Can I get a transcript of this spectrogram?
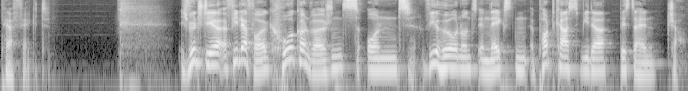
perfekt. Ich wünsche dir viel Erfolg, hohe Conversions und wir hören uns im nächsten Podcast wieder. Bis dahin, ciao.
